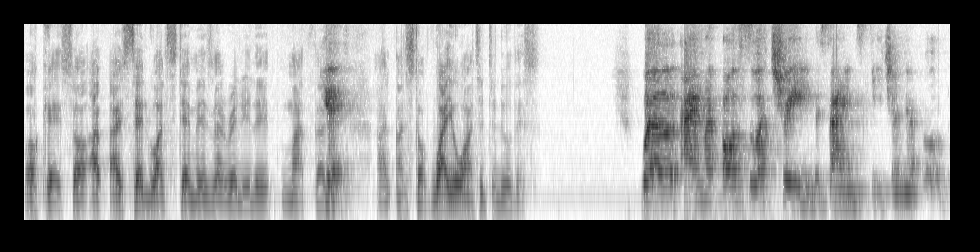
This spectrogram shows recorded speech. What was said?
Okay, so I, I said what STEM is already, the math and, yes. and, and stuff. Why you wanted to do this? Well, I'm also a trained science teacher, Neville.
